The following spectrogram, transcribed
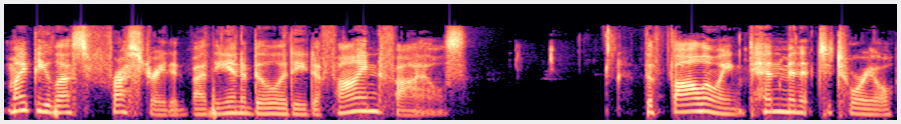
might be less frustrated by the inability to find files. The following 10-minute tutorial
